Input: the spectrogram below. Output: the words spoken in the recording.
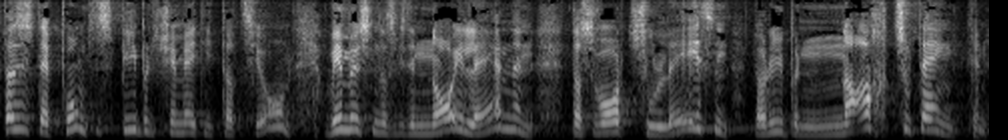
Das ist der Punkt, das ist biblische Meditation. Wir müssen das wieder neu lernen, das Wort zu lesen, darüber nachzudenken,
